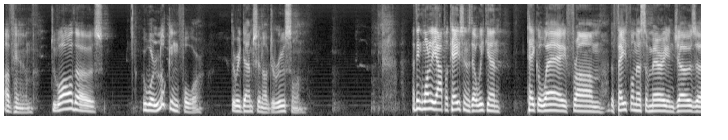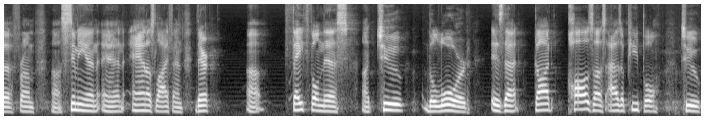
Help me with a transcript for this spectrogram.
of him to all those who were looking for the redemption of Jerusalem. I think one of the applications that we can take away from the faithfulness of Mary and Joseph, from uh, Simeon and Anna's life, and their uh, faithfulness uh, to the Lord is that God calls us as a people to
